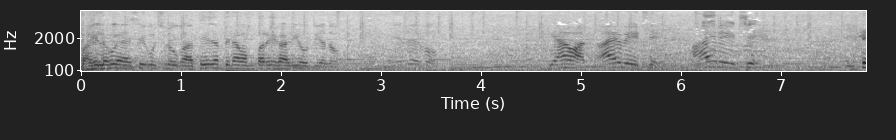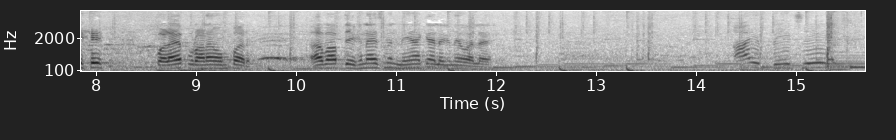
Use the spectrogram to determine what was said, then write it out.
भाई लोग, ऐसे कुछ लोग आते हैं जब बिना बम्पर की गाड़ी होती है तो। क्या बात? आए वेट से आए वेट से ये पड़ा है पुराना बम्पर अब आप देखना है इसमें नया क्या लगने वाला है। आए वेट से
